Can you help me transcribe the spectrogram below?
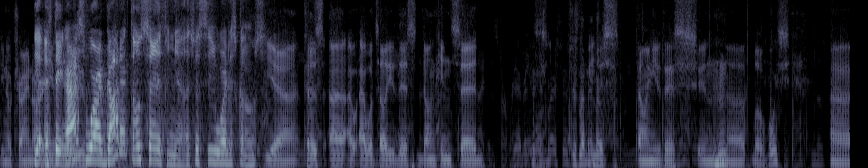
you know, try and Yeah, if they ask you. where I got it, don't say anything yet. Let's just see where this goes. Yeah, because uh, I, I will tell you this. Duncan said, Just let me me know. just telling you this in uh, low voice. Uh,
